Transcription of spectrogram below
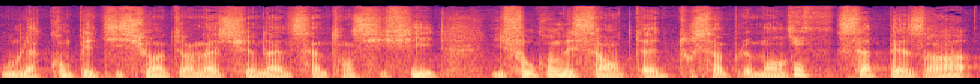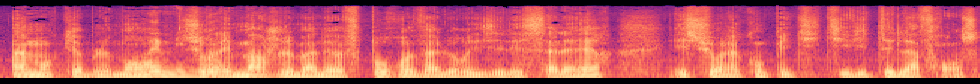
où la compétition internationale s'intensifie, il faut qu'on ait ça en tête, tout simplement. Ça pèsera immanquablement sur les marges de manœuvre pour revaloriser les salaires et sur la compétitivité de la France,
